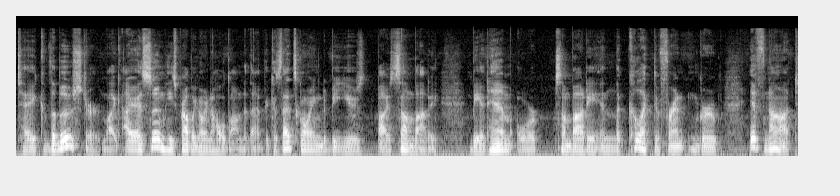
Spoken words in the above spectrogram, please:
take the booster? Like, I assume he's probably going to hold on to that because that's going to be used by somebody, be it him or somebody in the collective friend group. If not,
